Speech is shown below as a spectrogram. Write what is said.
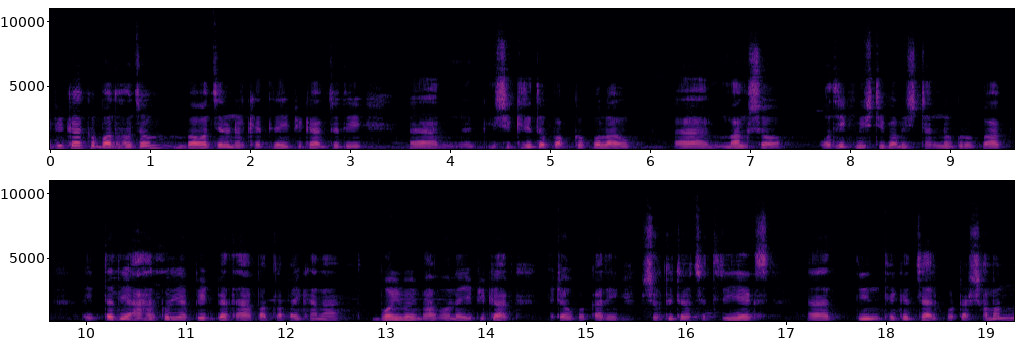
ইপিকাক বদহজম বা অজীর্ণের ক্ষেত্রে এই পিকাক যদি ঘৃত পক্ষ পোলাও মাংস, অধিক মিষ্টি বা মিষ্টান্ন গুরুপাক ইত্যাদি আহার করিয়া পেট ব্যথা, পাতলা পায়খানা বই বই ভাব হলে এই পিকাক এটা উপকারী। শক্তিটা হচ্ছে থ্রি এক্স তিন থেকে চার ফোঁটা সামান্য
